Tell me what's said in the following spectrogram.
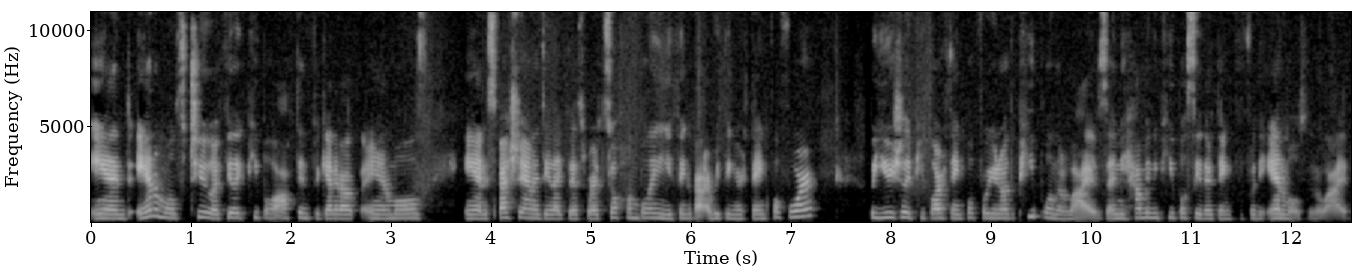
and animals too. I feel like people often forget about the animals, and especially on a day like this where it's so humbling and you think about everything you're thankful for. But usually people are thankful for, you know, the people in their lives. I mean, how many people say they're thankful for the animals in their lives?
